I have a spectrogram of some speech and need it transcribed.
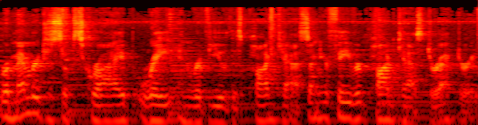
Remember to subscribe, rate, and review this podcast on your favorite podcast directory.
